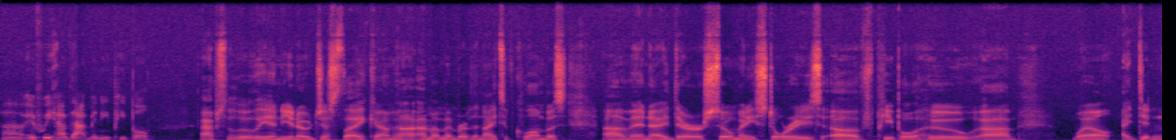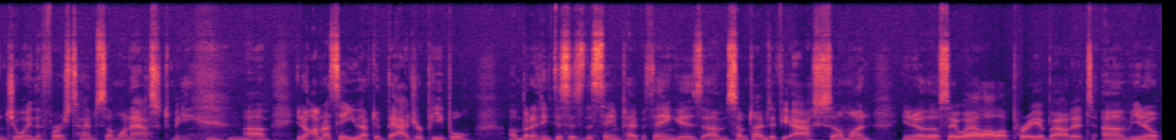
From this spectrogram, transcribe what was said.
uh, if we have that many people Absolutely, and you know, just like um, I'm a member of the Knights of Columbus, um, and I, there are so many stories of people who. Um, well, I didn't join the first time someone asked me. Mm-hmm. Um, you know, I'm not saying you have to badger people, um, but I think this is the same type of thing. Is um, sometimes if you ask someone, you know, they'll say, "Well, I'll, I'll pray about it." Um, you know,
